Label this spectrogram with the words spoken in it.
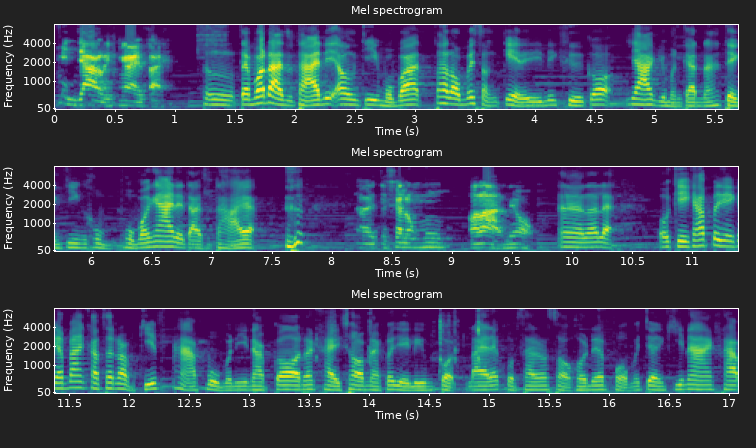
ไม่เห็นยากเลยง่ายตายเออแต่ว่าด่านสุดท้ายนี่เอาจริงๆผมว่าถ้าเราไม่สังเกตดีๆนี่คือก็ยากอยู่เหมือนกันนะแต่จริงๆผมผมว่าง่ายแต่ด่านสุดท้ายอะ ใช่แต่แค่เรางูเอาล่ะไม่ออกอ่านั่นแหละ โอเคครับ เป็นไงกันบ้างครับสำหรับคลิปหาปุ่มวันนี้นะครับ ก็ถ้าใครชอบนะ ก็อย่าลืมกดไลค์และกดซับสไครต์สองคนด้วยผมไปเจอกันขี้หน้าครับ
